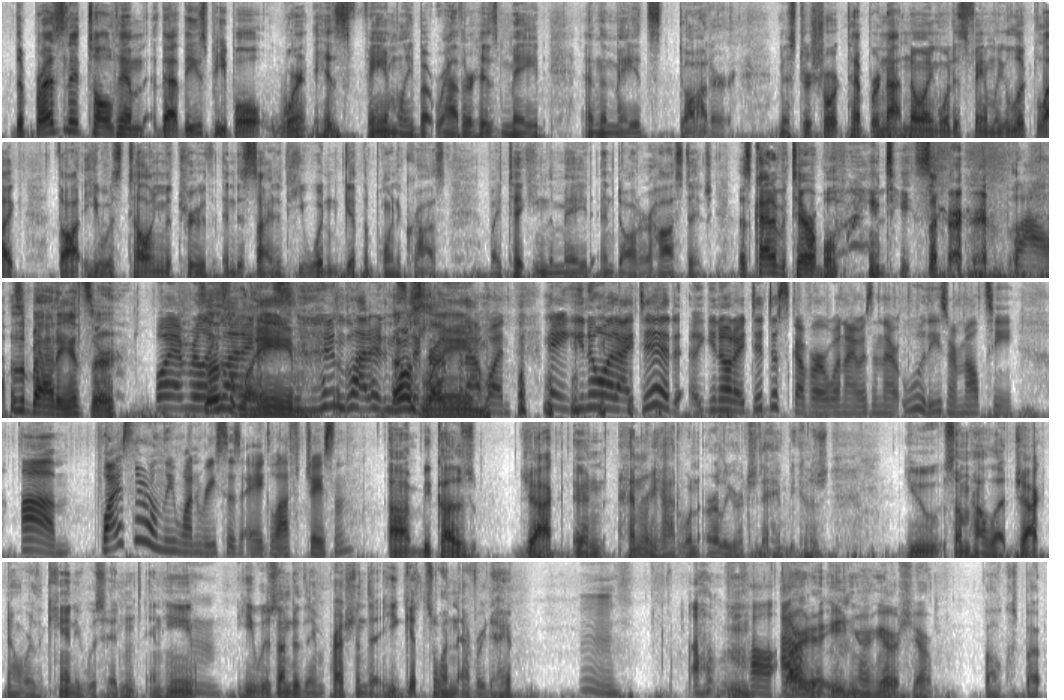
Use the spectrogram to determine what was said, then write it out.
The president told him that these people weren't his family, but rather his maid and the maid's daughter. Mr. Short Temper, not knowing what his family looked like, thought he was telling the truth and decided he wouldn't get the point across by taking the maid and daughter hostage. That's kind of a terrible teaser. Wow. That was a bad answer. Boy, I'm really That was glad lame. I didn't, I'm glad I didn't That was for that one. Hey, you know what I did? Uh, You know what I did discover when I was in there? Ooh, these are melty. Um, why is there only one Reese's egg left, Jason? Uh, because Jack and Henry had one earlier today because you somehow let Jack know where the candy was hidden, and he Hmm. he was under the impression that he gets one every day. Paul, I Sorry don't- to eat in your ears here, folks, but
